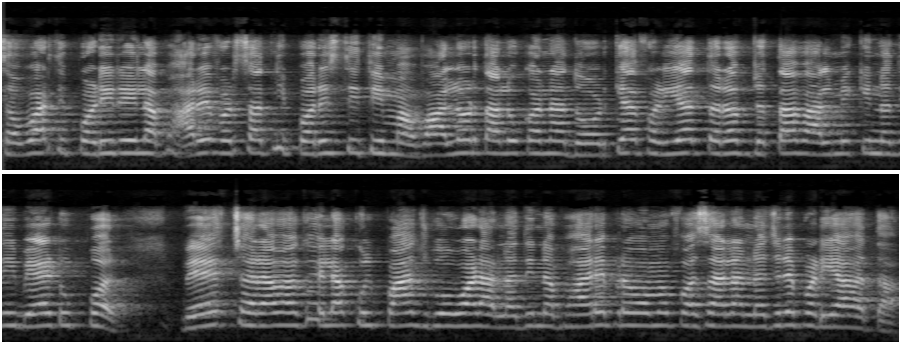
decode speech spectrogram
સવારથી પડી રહેલા ભારે વરસાદની પરિસ્થિતિમાં વાલોડ તાલુકાના ધોળકિયા ફળિયાદ તરફ જતા વાલ્મીકી નદી બેટ ઉપર ભેંસ ચરાવવા ગયેલા કુલ પાંચ ગોવાળા નદીના ભારે પ્રવાહમાં ફસાયેલા નજરે પડ્યા હતા.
